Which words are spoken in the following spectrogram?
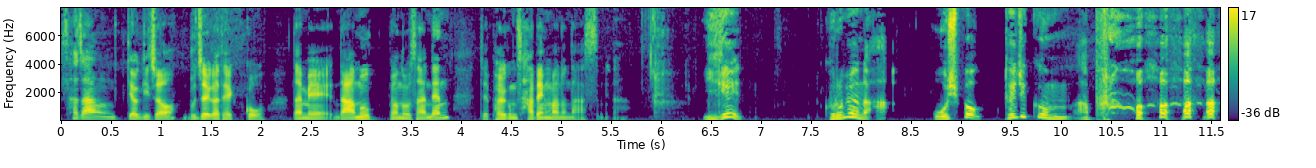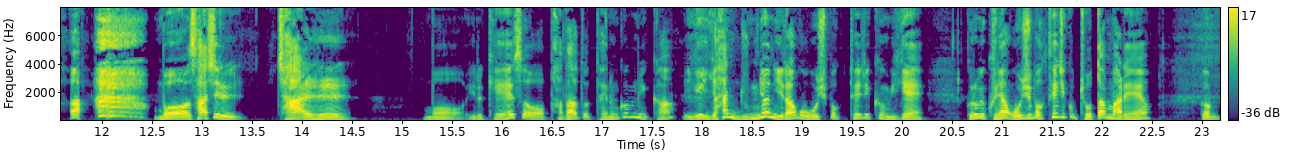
사장격이죠. 무죄가 됐고 그다음에 남욱 변호사는 이제 벌금 400만 원 나왔습니다. 이게 그러면 50억 아, 퇴직금 앞으로 뭐 사실 잘 뭐 이렇게 해서 받아도 되는 겁니까? 이게 한 6년 일하고 50억 퇴직금 이게 그러면 그냥 50억 퇴직금 줬단 말이에요? 그럼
